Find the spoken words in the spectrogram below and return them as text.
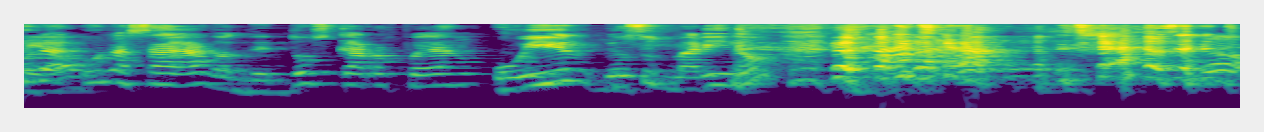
una, una saga donde dos carros puedan huir de un submarino. No,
